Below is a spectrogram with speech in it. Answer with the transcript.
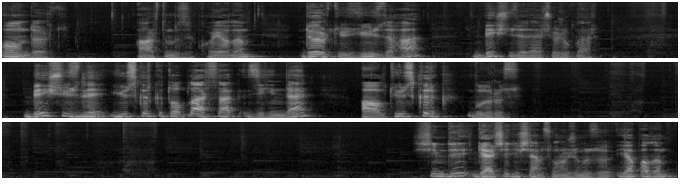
14. Artımızı koyalım. 400 100 daha 500 eder çocuklar. 500 ile 140'ı toplarsak zihinden 640 buluruz. Şimdi gerçek işlem sonucumuzu yapalım.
